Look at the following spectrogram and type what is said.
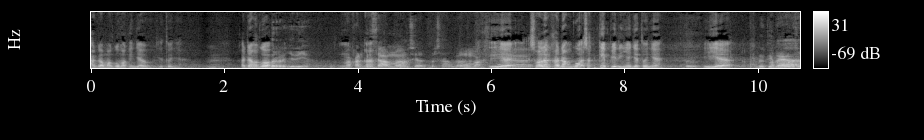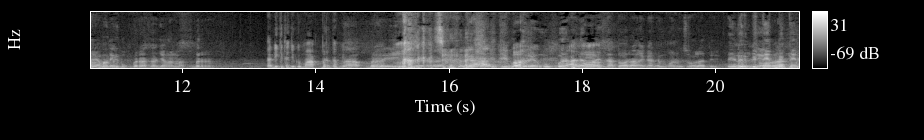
agama gue makin jauh jatuhnya. Kadang gue, jadinya. Makan bersama. Maksiat bersama. Oh, maksudnya. iya, soalnya kadang gue skip jadinya jatuhnya. Tuh. Iya, Berarti Makanya yang sama penting bukber asal jangan makber. Tadi kita juga makber tapi. Makber iya. Enggak ada sih bukber yang bukber ada paling satu orang ya kan. Eh bukan sholat ya. Ya, di- ditip, ditip.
